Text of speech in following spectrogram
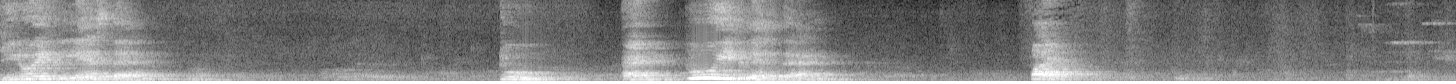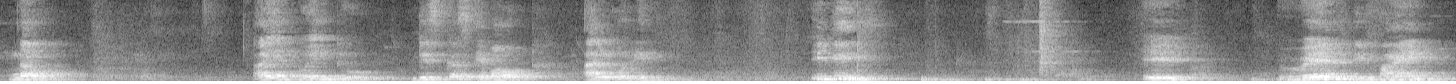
0 is less than 2 and 2 is less than 5. Now, I am going to discuss about algorithm. It is a well-defined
